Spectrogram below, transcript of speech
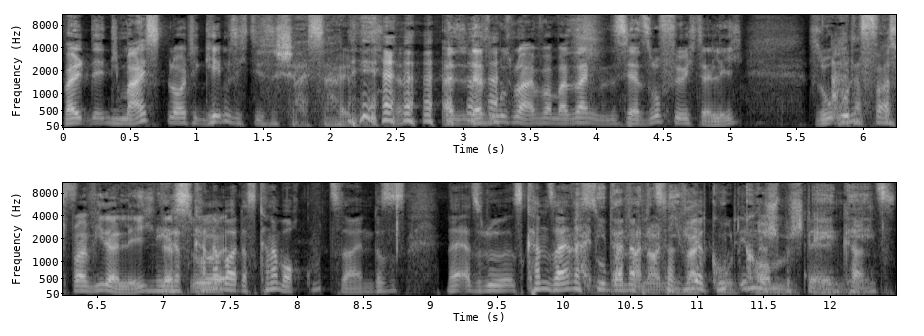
Weil äh, die meisten Leute geben sich diese Scheiße halt nicht. Ne? Also das muss man einfach mal sagen. Das ist ja so fürchterlich, so Ah, das- unfassbar widerlich. Nee, das kann aber, das kann aber auch gut sein. Das ist, ne, also du, es kann sein, dass Nein, du bei einer Pizzeria gut gut indisch kommen. bestellen Ey, nee. kannst.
